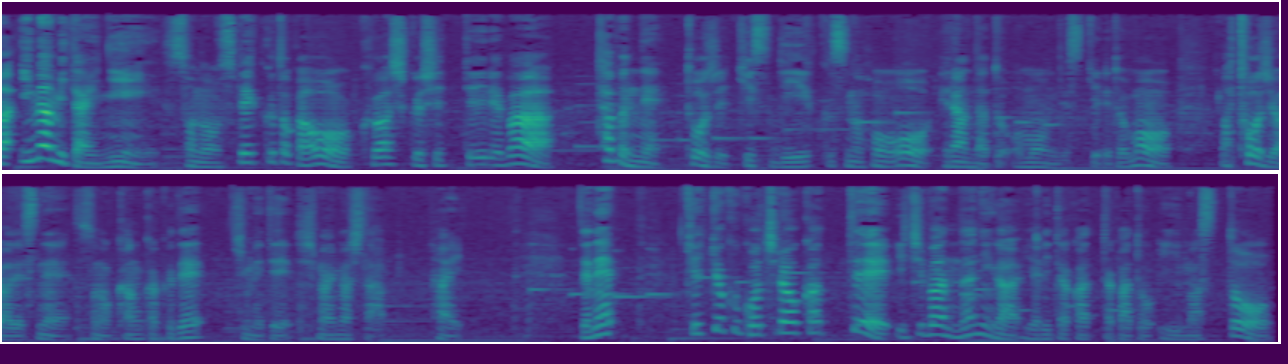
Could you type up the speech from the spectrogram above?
まあ、今みたいに、そのスペックとかを詳しく知っていれば、多分ね、当時 KISSDX の方を選んだと思うんですけれども、まあ、当時はですね、その感覚で決めてしまいました。はい。でね、結局こちらを買って一番何がやりたかったかと言いますと、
